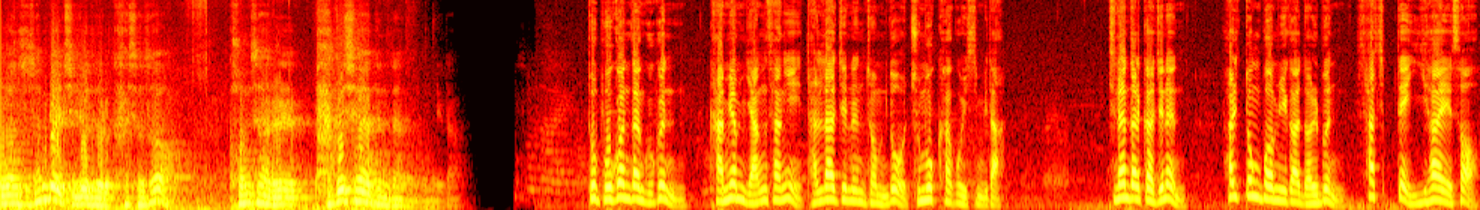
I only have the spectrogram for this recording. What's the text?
보건소 선별진료소를 가셔서 검사를 받으셔야 된다는 겁니다. 또 보건당국은 감염 양상이 달라지는 점도 주목하고 있습니다. 지난달까지는 활동 범위가 넓은 40대 이하에서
